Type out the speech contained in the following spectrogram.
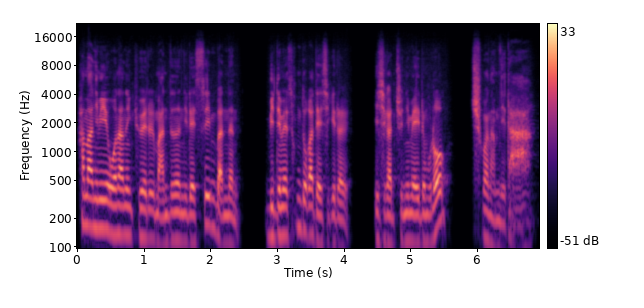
하나님이 원하는 교회를 만드는 일에 쓰임 받는 믿음의 성도가 되시기를 이 시간 주님의 이름으로 축원합니다.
